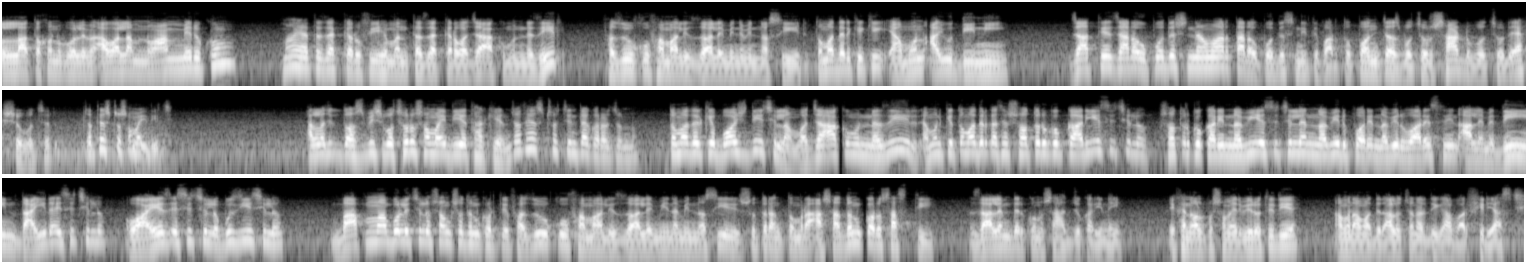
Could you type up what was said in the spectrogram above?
আল্লাহ তখন বলে আওয়ালাম নো আমেরকম মায়া তাজাক্কার রুফি হেমান তাজাক্কার ওয়াজা আকুমুন নজির ফজুকুফ হামালি জালেমিন নাসির। তোমাদেরকে কি এমন আয়ু দিনই যাতে যারা উপদেশ নেওয়ার তারা উপদেশ নিতে পারতো। পঞ্চাশ বছর, ষাট বছর, একশো বছর, যথেষ্ট সময় দিয়েছে। আল্লাহ যদি দশ বিশ বছরও সময় দিয়ে থাকেন, যথেষ্ট চিন্তা করার জন্য। তোমাদেরকে বয়স দিয়েছিলাম। যা আকুমুন নাজির এমনকি তোমাদের কাছে সতর্ককারী এসেছিল। সতর্ককারী নবী এসেছিলেন নবীর পরে, নবীর ওয়ারেসিন, আলেমে দিন, দায়ীরা এসেছিল ওয়াইজ এসেছিল, বুঝিয়েছিল। বাপ মা বলেছিল সংশোধন করতে ফাজুকু ফামালি জালেমিন আমিন নাসির, সুতরাং তোমরা আসাদন করো শাস্তি। জালেমদের কোনো সাহায্যকারী নেই। এখানে অল্প সময়ের বিরতি দিয়ে আমরা আমাদের আলোচনার দিকে আবার ফিরে আসছি।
